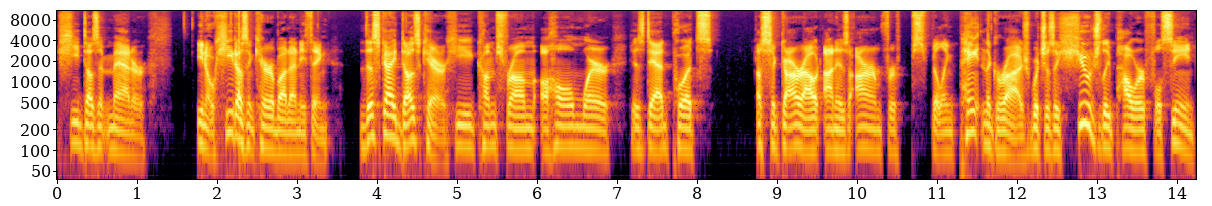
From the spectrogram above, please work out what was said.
He doesn't matter. You know, he doesn't care about anything. This guy does care. He comes from a home where his dad puts a cigar out on his arm for spilling paint in the garage, which is a hugely powerful scene.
